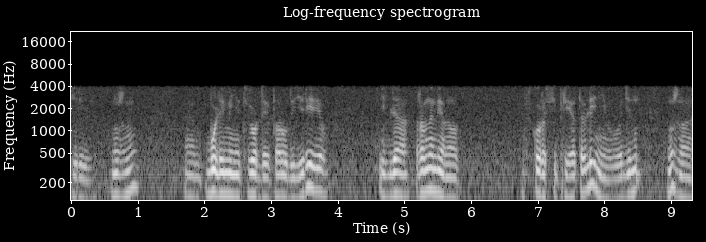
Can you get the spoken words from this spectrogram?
деревья. Нужны более-менее твердые породы деревьев и для равномерного скорости приготовления его один, нужно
